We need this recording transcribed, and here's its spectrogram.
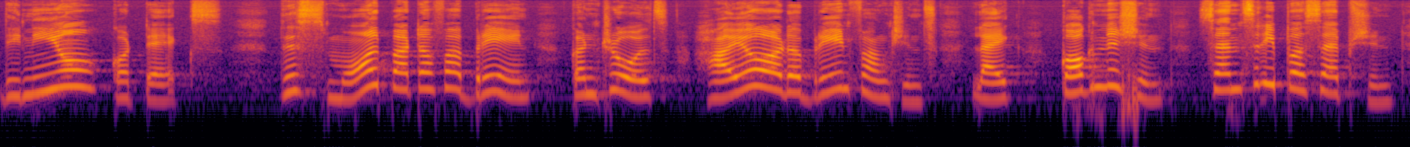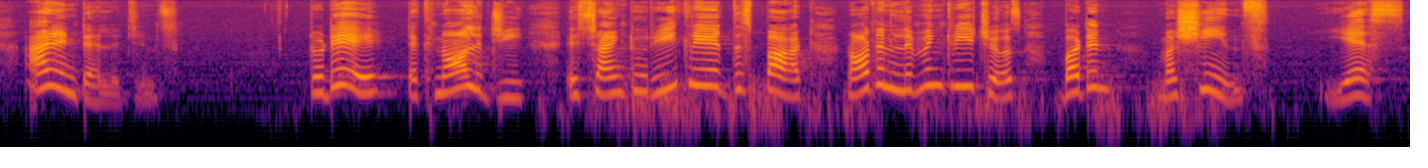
the neocortex. This small part of our brain controls higher order brain functions like cognition, sensory perception, and intelligence. Today, technology is trying to recreate this part not in living creatures but in machines. Yes,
